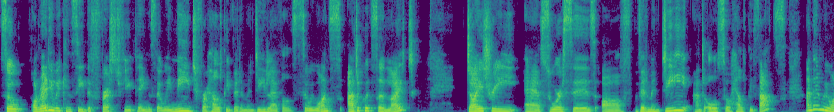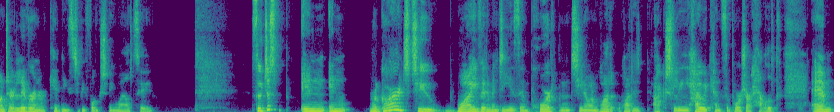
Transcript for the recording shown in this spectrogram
So already we can see the first few things that we need for healthy vitamin D levels. So we want adequate sunlight, dietary uh, sources of vitamin D, and also healthy fats. And then we want our liver and our kidneys to be functioning well too. So just in in regard to why vitamin D is important, you know, and what what it actually how it can support our health, um,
